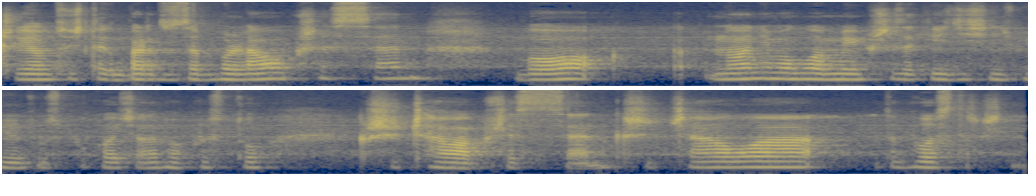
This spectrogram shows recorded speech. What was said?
czy ją coś tak bardzo zabolało przez sen, bo no nie mogłam jej przez jakieś 10 minut uspokoić, ona po prostu krzyczała przez sen, krzyczała, to było straszne.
